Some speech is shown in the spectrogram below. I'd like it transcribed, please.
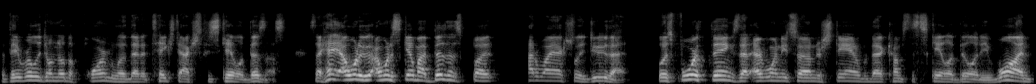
but they really don't know the formula that it takes to actually scale a business. It's like, hey, I want to I want to scale my business, but how do I actually do that? There's four things that everyone needs to understand when that comes to scalability. One,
